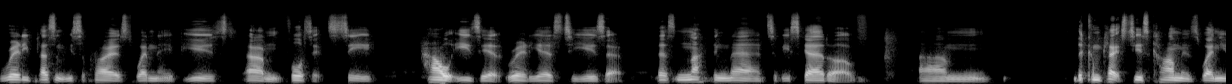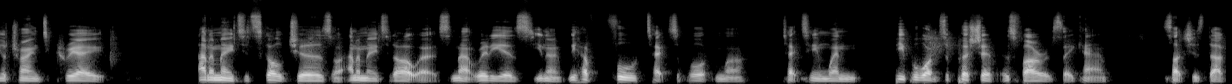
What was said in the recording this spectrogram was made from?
really pleasantly surprised when they've used um, Vortic to see how easy it really is to use it. There's nothing there to be scared of. Um, the complexities come is when you're trying to create animated sculptures or animated artworks, and that really is, you know, we have full tech support from our tech team when people want to push it as far as they can, such as Doug.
